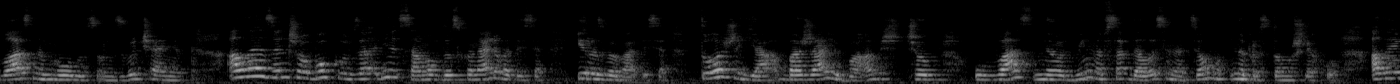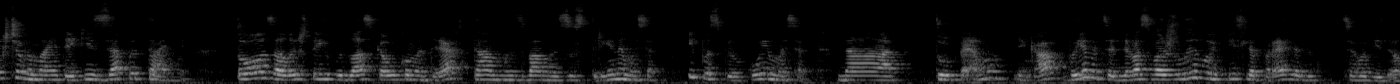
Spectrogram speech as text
власним голосом, звучанням, але з іншого боку, взагалі самовдосконалюватися і розвиватися. Тож я бажаю вам, щоб у вас неодмінно все вдалося на цьому непростому шляху. Але якщо ви маєте якісь запитання, то залиште їх, будь ласка, у коментарях. Там ми з вами зустрінемося і поспілкуємося на ту тему, яка виявиться для вас важливою після перегляду цього відео.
